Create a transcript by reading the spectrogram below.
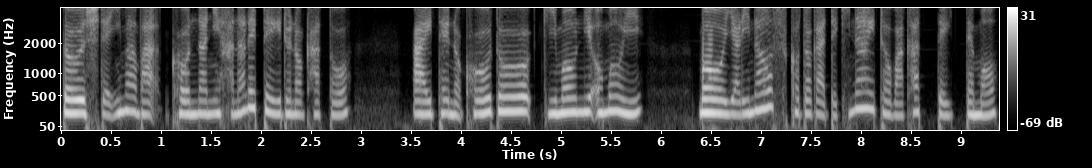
どうして今はこんなに離れているのかと、相手の行動を疑問に思い、もうやり直すことができないと分かっていても、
